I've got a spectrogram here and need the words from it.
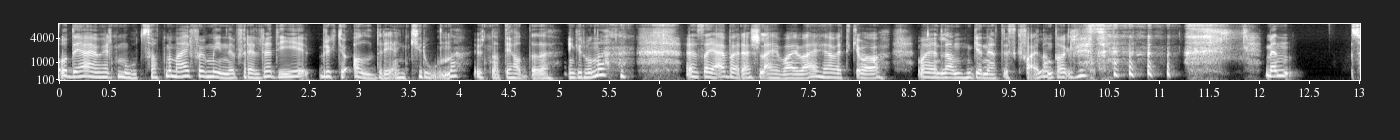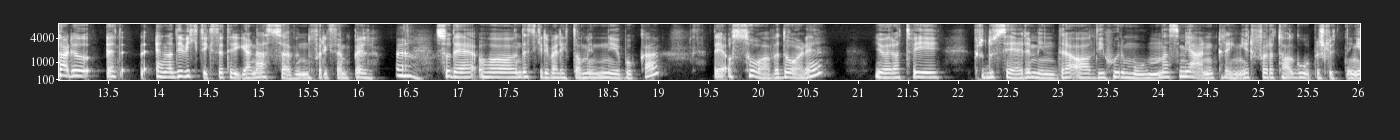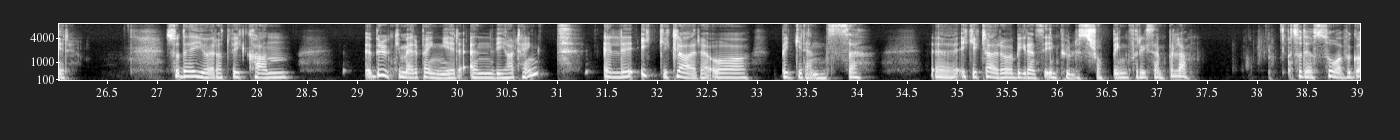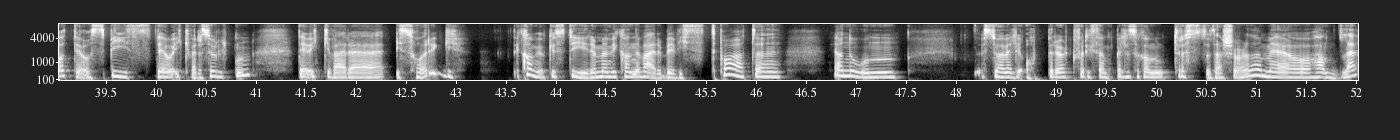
Og det er jo helt motsatt med meg, for mine foreldre de brukte jo aldri en krone uten at de hadde en krone. Så jeg bare sleiva i vei. Jeg vet ikke hva det var en eller annen genetisk feil, antageligvis. Men så er det jo et, en av de viktigste triggerne er søvn, f.eks. Ja. Så det, og det skriver jeg litt om i den nye boka. Det å sove dårlig gjør at vi produserer mindre av de hormonene som hjernen trenger for å ta gode beslutninger. Så det gjør at vi kan bruke mer penger enn vi har tenkt, eller ikke klare å begrense eh, ikke klare å begrense impulsshopping, f.eks. Så det å sove godt, det å spise, det å ikke være sulten, det å ikke være i sorg Det kan vi jo ikke styre, men vi kan jo være bevisst på at eh, ja, noen Hvis du er veldig opprørt, f.eks., så kan du trøste deg sjøl med å handle.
